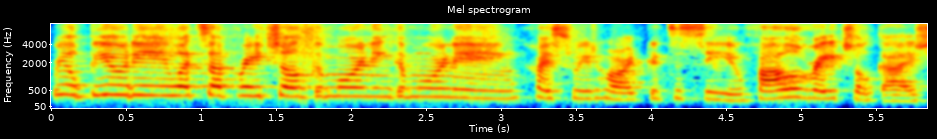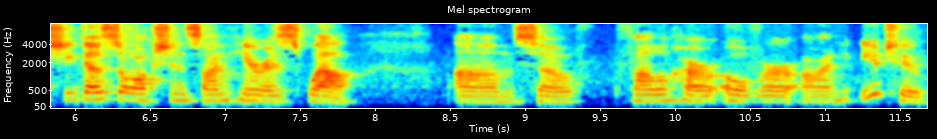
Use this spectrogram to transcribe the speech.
Real beauty. What's up, Rachel? Good morning. Good morning. Hi, sweetheart. Good to see you. Follow Rachel, guys. She does auctions on here as well. Um, so follow her over on YouTube.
